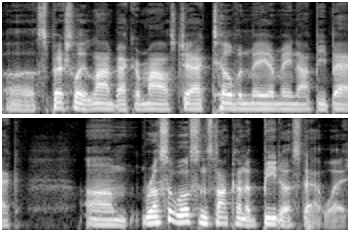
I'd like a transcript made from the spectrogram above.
uh, especially at linebacker Myles Jack. Telvin may or may not be back. Um, Russell Wilson's not going to beat us that way.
